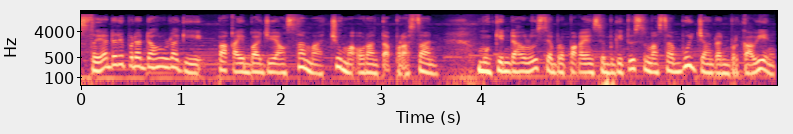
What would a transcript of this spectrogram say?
Saya daripada dahulu lagi pakai baju yang sama cuma orang tak perasan. Mungkin dahulu saya berpakaian sebegitu semasa bujang dan berkahwin.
